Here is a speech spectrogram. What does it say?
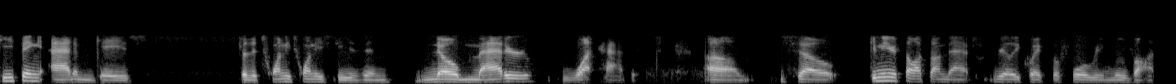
keeping Adam Gase for the 2020 season, no matter what happens. Um, so, give me your thoughts on that really quick before we move on.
